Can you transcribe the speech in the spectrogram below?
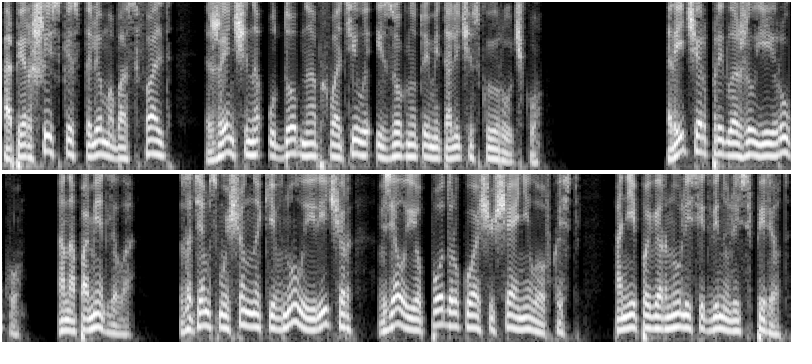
Опершись костылем об асфальт, Женщина удобно обхватила изогнутую металлическую ручку. Ричард предложил ей руку. Она помедлила. Затем смущенно кивнула, и Ричард взял ее под руку, ощущая неловкость. Они повернулись и двинулись вперед.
